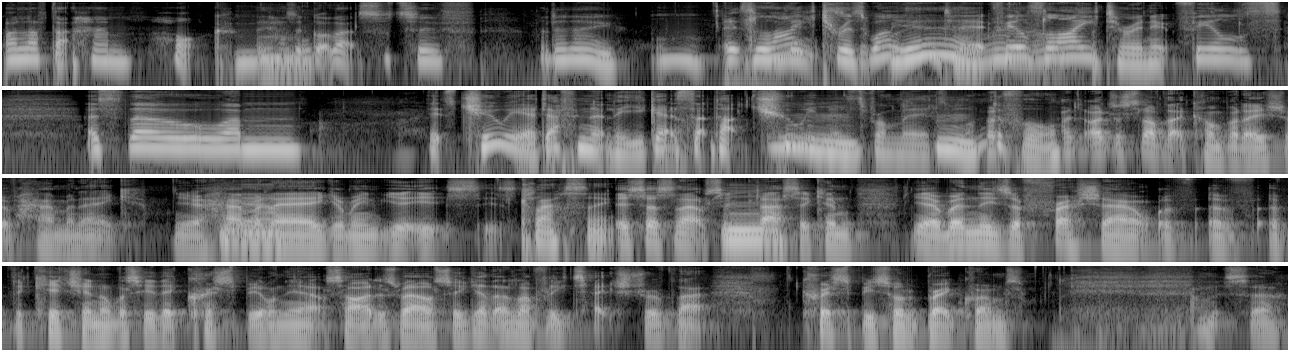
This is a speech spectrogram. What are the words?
I love that ham hock. It hasn't got that sort of I don't know. It's lighter as well, Yeah, isn't it? It right, feels right. lighter and it feels as though um, it's chewier, definitely. You get that, that chewiness mm. from it. It's mm. wonderful. I, I just love that combination of ham and egg. You know, ham and egg. I mean, it's it's Classic. It's just an absolute mm. classic. And yeah, when these are fresh out of, of, of the kitchen, obviously they're crispy on the outside as well. So you get that lovely texture of that crispy sort of breadcrumbs. And it's a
